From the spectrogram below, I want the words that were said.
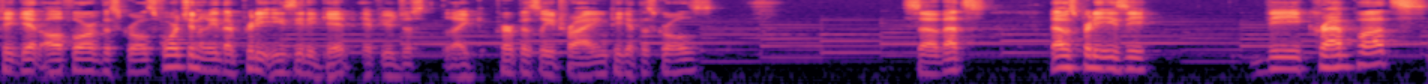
to get all four of the scrolls. Fortunately, they're pretty easy to get if you're just like purposely trying to get the scrolls. So that's that was pretty easy. The crab pots,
